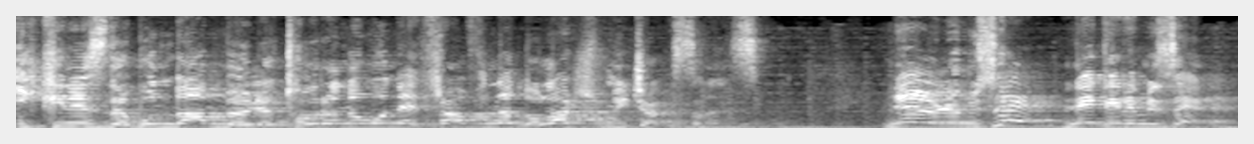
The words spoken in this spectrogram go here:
ikiniz de bundan böyle torunumun etrafında dolaşmayacaksınız. Ne önümüze ne dilimize.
